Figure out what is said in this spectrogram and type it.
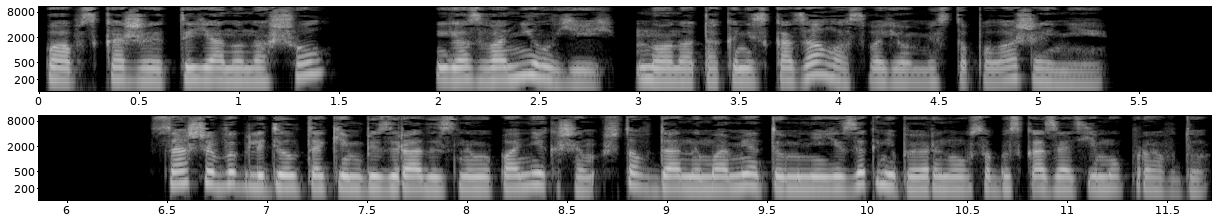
«Пап, скажи, ты Яну нашел?» Я звонил ей, но она так и не сказала о своем местоположении. Саша выглядел таким безрадостным и поникшим, что в данный момент у меня язык не повернулся бы сказать ему правду.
